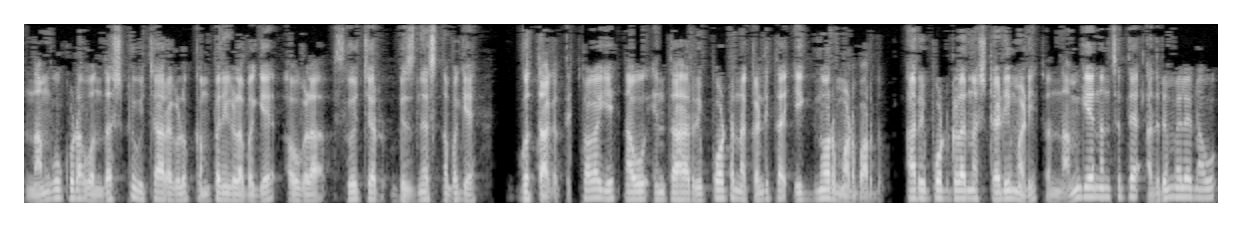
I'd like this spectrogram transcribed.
ನಮಗೂ ಕೂಡ ಒಂದಷ್ಟು ವಿಚಾರಗಳು ಕಂಪನಿಗಳ ಬಗ್ಗೆ, ಅವುಗಳ ಫ್ಯೂಚರ್ ಬಿಸ್ನೆಸ್ನ ಬಗ್ಗೆ ಗೊತ್ತಾಗುತ್ತೆ. ಸೊ ಹಾಗಾಗಿ ನಾವು ಇಂತಹ ರಿಪೋರ್ಟ್ ಅನ್ನ ಖಂಡಿತ ಇಗ್ನೋರ್ ಮಾಡಬಾರ್ದು. ಆ ರಿಪೋರ್ಟ್ ಗಳನ್ನ ಸ್ಟಡಿ ಮಾಡಿ ಸೊ ನಮ್ಗೆ ಏನ್ ಅನ್ಸುತ್ತೆ, ಅದ್ರ ಮೇಲೆ ನಾವು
